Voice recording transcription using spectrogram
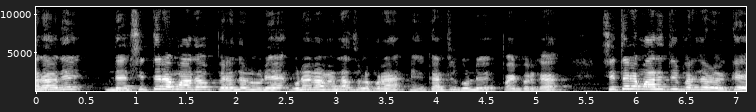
அதாவது இந்த சித்திரை மாதம் பிறந்தவர்களுடைய குணநலன் தான் சொல்ல போகிறேன் நீங்கள் கருத்தில் கொண்டு பயன்பெறுங்க. சித்திரை மாதத்தில் பிறந்தவர்களுக்கு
